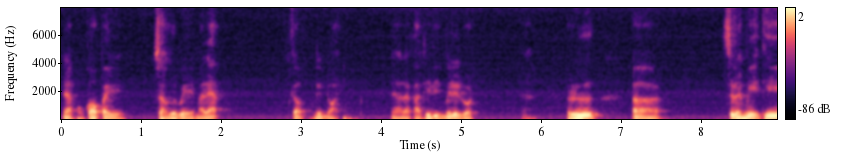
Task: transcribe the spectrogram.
เนี่ยผมก็ไปซาเวมาแล้ว ก็นิดหน่อยนะราคาที่ดินไม่ได้ลดนะหรือ สึนามิที่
